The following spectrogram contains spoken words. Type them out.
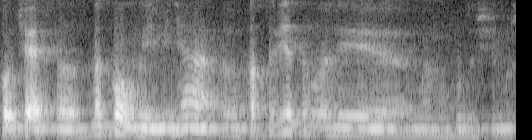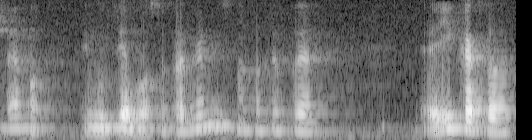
получается, знакомые меня э, посоветовали моему будущему шефу, ему требовался программист на PHP, и как-то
